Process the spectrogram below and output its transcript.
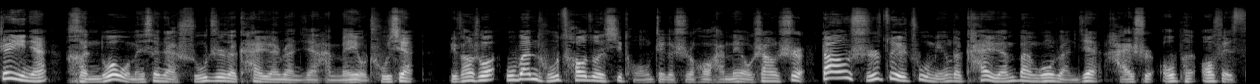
这一年，很多我们现在熟知的开源软件还没有出现。比方说，乌班图操作系统这个时候还没有上市。当时最著名的开源办公软件还是 Open Office。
